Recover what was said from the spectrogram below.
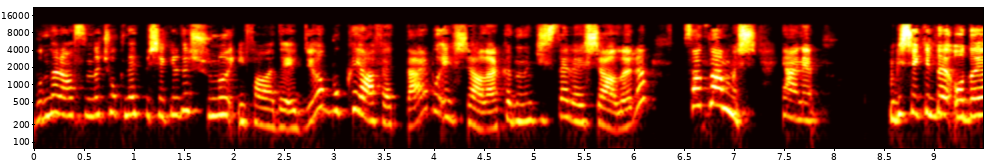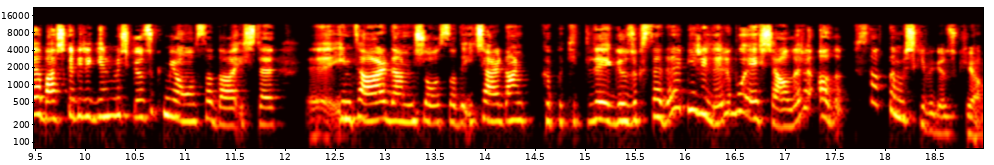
bunlar aslında çok net bir şekilde şunu ifade ediyor. Bu kıyafetler, bu eşyalar, kadının kişisel eşyaları saklanmış. Yani bir şekilde odaya başka biri girmiş gözükmüyor olsa da işte e, intihar denmiş olsa da içeriden kapı kilitli gözükse de birileri bu eşyaları alıp saklamış gibi gözüküyor.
